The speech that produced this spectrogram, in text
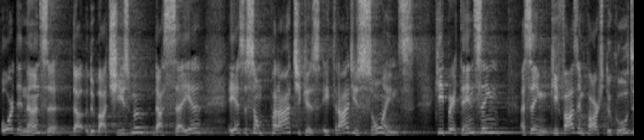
ordenança do batismo, da ceia, e essas são práticas e tradições que pertencem, assim, que fazem parte do culto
